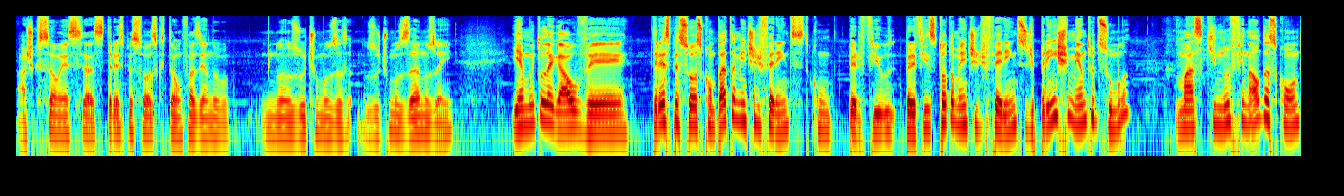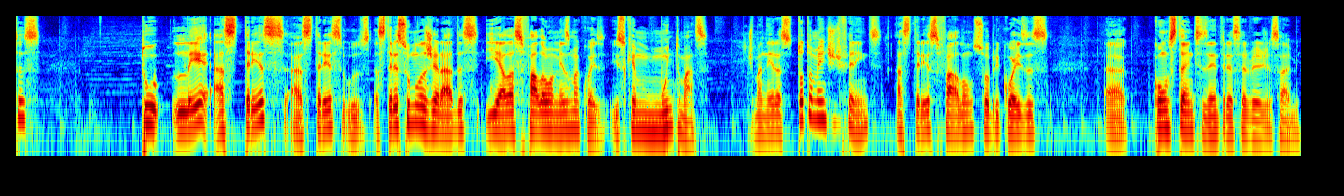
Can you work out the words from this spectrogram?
Acho que são essas três pessoas que estão fazendo nos últimos, nos últimos anos aí. E é muito legal ver três pessoas completamente diferentes, com perfil, perfis totalmente diferentes de preenchimento de súmula, mas que no final das contas tu lê as três, as três, os, as três súmulas geradas e elas falam a mesma coisa. Isso que é muito massa. De maneiras totalmente diferentes, as três falam sobre coisas uh, constantes entre as cervejas, sabe?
